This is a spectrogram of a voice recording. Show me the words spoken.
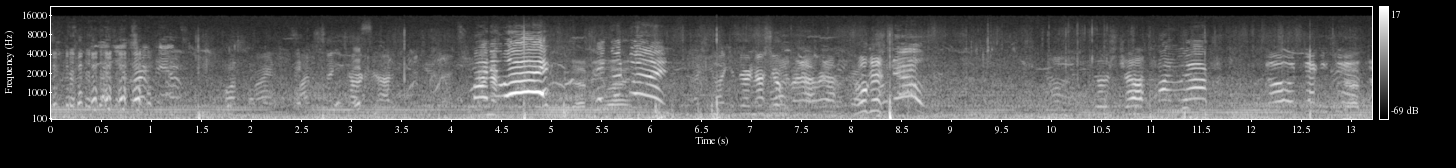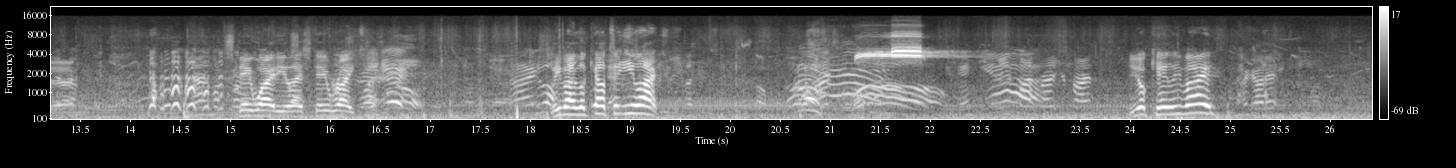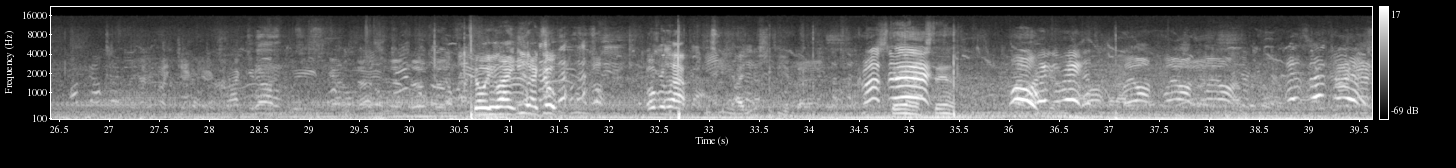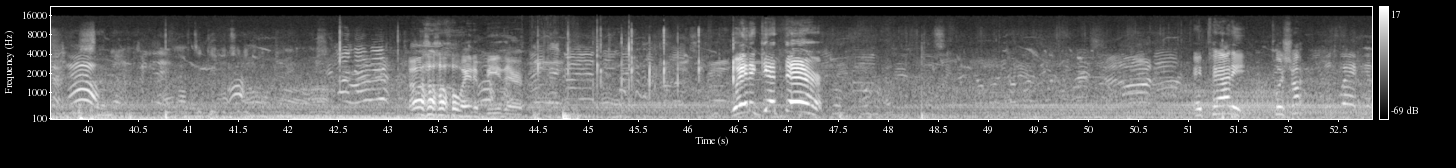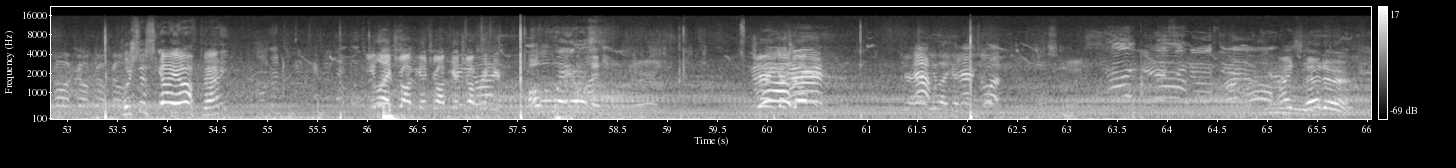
Come on, Eli. Hey, good one. Okay. No. Yours, Jack. Come on, Rack. Go, Jackie Chan. Stay wide, Eli. Stay right. Levi, look out to Eli. Yeah. You okay, Levi? I got it. Back it up, please. Go, Eli. Eli, go. Overlap. Stay on. Stay on. Whoa! Play on, Oh, way to be there. Way to get there. Hey, Patty, push up. Push this guy off, Patty. Eli, drop. You gotta drop. You gotta drop right here. All the way off. Jerry, you gotta drop. Eli, you gotta Nice header.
